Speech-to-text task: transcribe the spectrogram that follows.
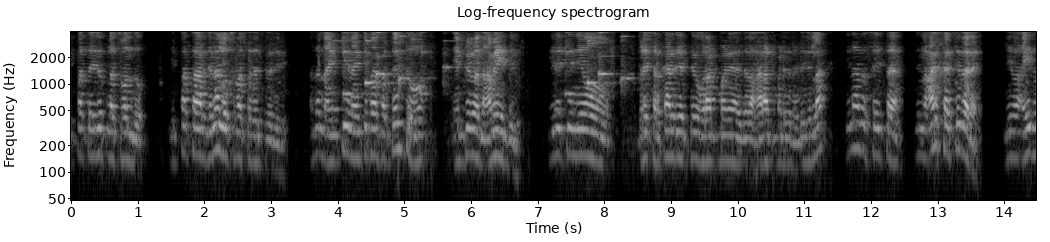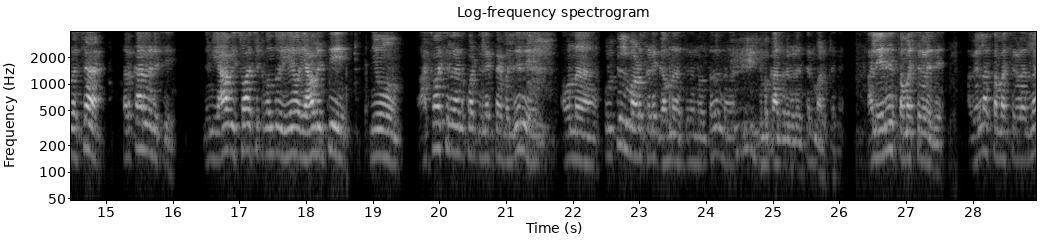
ಇಪ್ಪತ್ತೈದು ಪ್ಲಸ್ ಒಂದು, ಇಪ್ಪತ್ತಾರು ಜನ ಲೋಕಸಭಾ ಸದಸ್ಯರಿದ್ದೀವಿ. ಅಂದ್ರೆ ninety ninety five percent M ಪಿಗಳು ನಾವೇ ಇದ್ದೀವಿ. ಈ ರೀತಿ ನೀವು ಬರೀ ಸರ್ಕಾರದ ಜೊತೆ ಹೋರಾಟ ಮಾಡಿ, ಅದರ ಹಾರಾಟ ಮಾಡಿದ್ರೆ ನಡೆಯೋದಿಲ್ಲ ಇನ್ನಾದರೂ ಸಹಿತ ನಿಮ್ಗೆ ಆಗಿ ಕಳಿಸಿದ್ದಾರೆ. ನೀವು ಐದು ವರ್ಷ ಸರ್ಕಾರ ನಡೆಸಿ. ನಿಮ್ಗೆ ಯಾವ ವಿಶ್ವಾಸ ಇಟ್ಕೊಂಡು ಯಾವ ರೀತಿ ನೀವು ಆಶ್ವಾಸನೆಗಳನ್ನು ಕೊಟ್ಟು ಲೆಕ್ಕ ಬಂದಿರಿ ಅವನ್ನ ಫುಲ್ಫಿಲ್ ಮಾಡೋ ಕಡೆ ಗಮನ ಹರಿಸಿರಿ ಅನ್ನುವಂಥದ್ದನ್ನ ನಿಮ್ಮ ಮುಖಾಂತರ ವಿನಂತಿ ಮಾಡ್ತೇನೆ. ಅಲ್ಲಿ ಏನೇನು ಸಮಸ್ಯೆಗಳಿದೆ, ಅವೆಲ್ಲ ಸಮಸ್ಯೆಗಳನ್ನ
